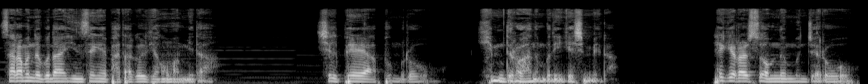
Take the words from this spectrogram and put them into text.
사람은 누구나 인생의 바닥을 경험합니다. 실패의 아픔으로 힘들어하는 분이 계십니다. 해결할 수 없는 문제로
